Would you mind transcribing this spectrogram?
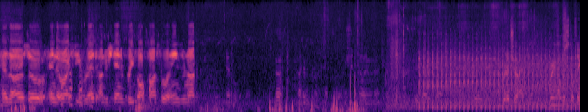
Has RSO and OIC read, understand, and brief all possible aims or not? Red shot. Bring all this stuff in.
